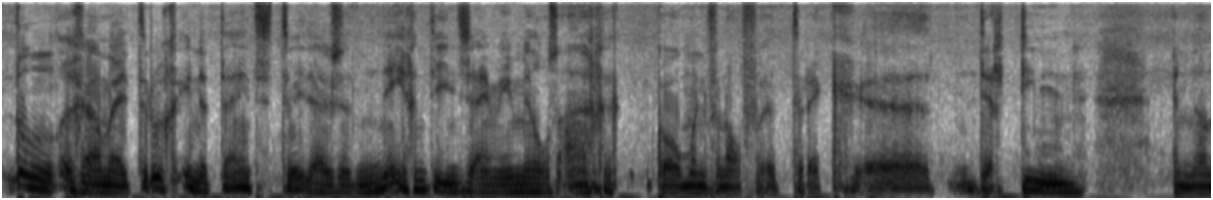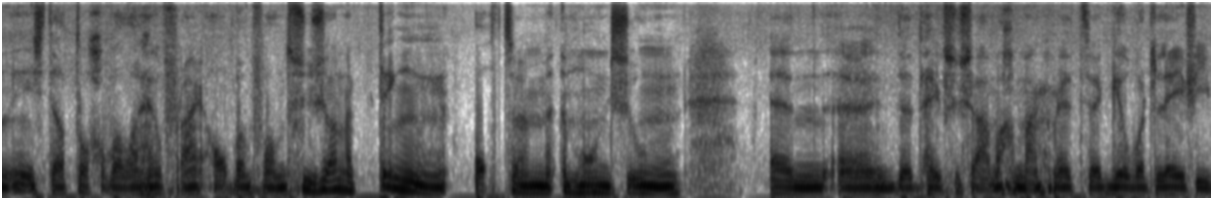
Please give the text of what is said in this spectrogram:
Dan gaan wij terug in de tijd. 2019 zijn we inmiddels aangekomen vanaf uh, track 13... En dan is dat toch wel een heel fraai album van Suzanne Ting, Autumn Monsoon. En uh, dat heeft ze samengemaakt met uh, Gilbert Levy.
